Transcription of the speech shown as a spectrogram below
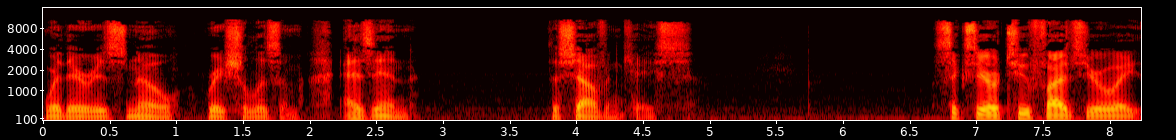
where there is no racialism, as in the Chauvin case. 602 508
